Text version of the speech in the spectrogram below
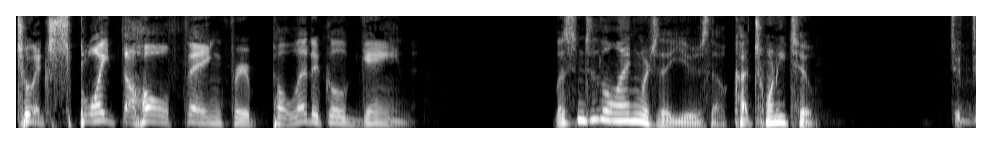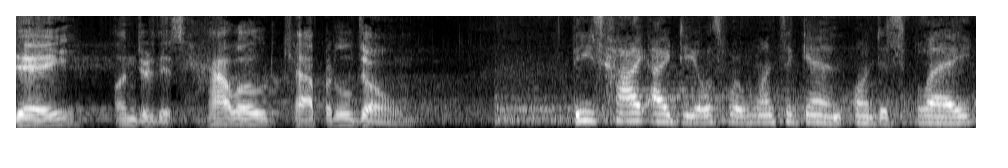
to exploit the whole thing for political gain. Listen to the language they use, though. Cut 22. Today, under this hallowed Capitol dome, these high ideals were once again on display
